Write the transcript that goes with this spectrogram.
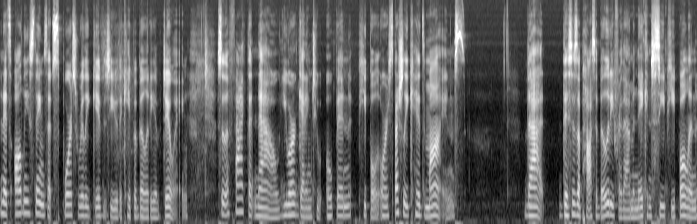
And it's all these things that sports really gives you the capability of doing. So the fact that now you are getting to open people or especially kids' minds that this is a possibility for them and they can see people and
